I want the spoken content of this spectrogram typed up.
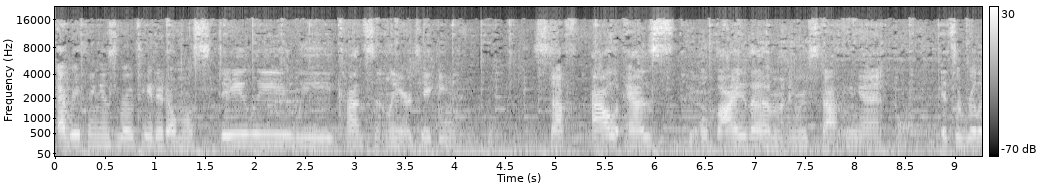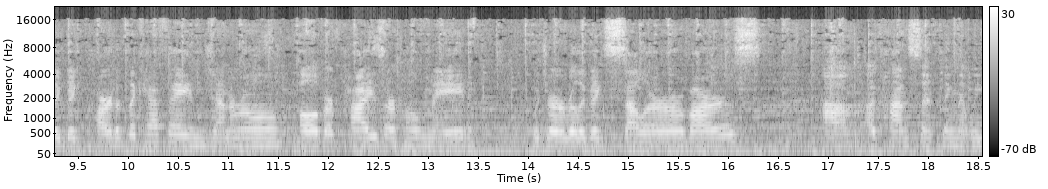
Everything is rotated almost daily. We constantly are taking stuff out as people buy them and restocking it. It's a really big part of the cafe in general. All of our pies are homemade, which are a really big seller of ours. Um, a constant thing that we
